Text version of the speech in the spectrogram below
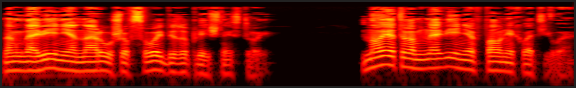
на мгновение нарушив свой безупречный строй. Но этого мгновения вполне хватило.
